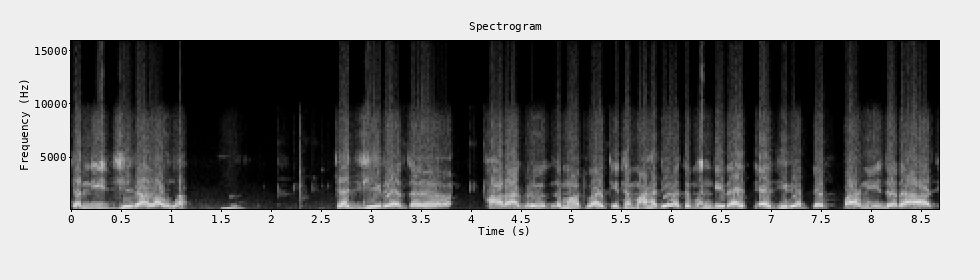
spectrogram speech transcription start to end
त्यांनी झिरा लावला. त्या झिऱ्याचं फार आगळं महत्त्व आहे. तिथं महादेवाचं मंदिर आहे. त्या झिऱ्यातले पाणी जर आज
